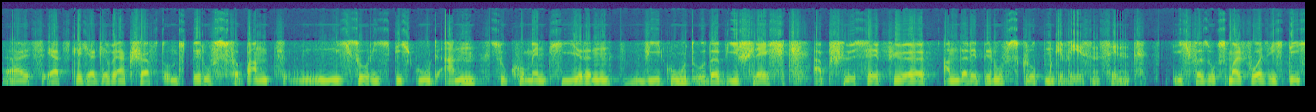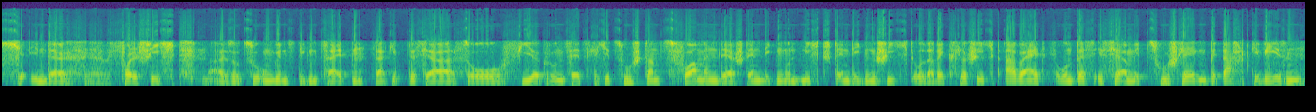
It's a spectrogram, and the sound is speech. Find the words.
als ärztlicher Gewerkschaft und Berufsverband nicht so richtig gut an, zu kommentieren, wie gut oder wie schlecht Abschlüsse für andere Berufsgruppen gewesen sind. Ich versuche es mal vorsichtig in der Vollschicht, also zu ungünstigen Zeiten. Da gibt es ja so vier grundsätzliche Zustandsformen der ständigen und nicht ständigen Schicht- oder Wechselschichtarbeit. Und das ist ja mit Zuschlägen bedacht gewesen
